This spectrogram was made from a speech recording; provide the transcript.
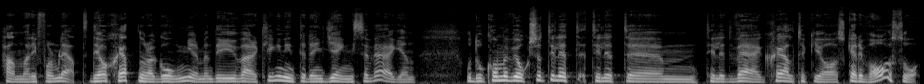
hamnar i Formel 1. Det har skett några gånger men det är ju verkligen inte den gängse vägen. Och då kommer vi också till ett, till ett, ehm, till ett vägskäl tycker jag. Ska det vara så?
